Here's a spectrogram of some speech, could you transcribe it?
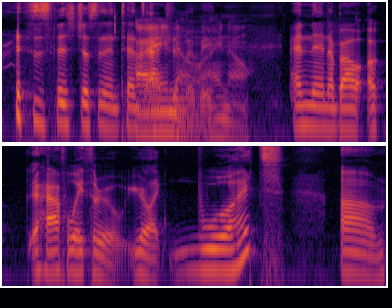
or is this just an intense I action know. movie?" I know. and then about a halfway through you're like what um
